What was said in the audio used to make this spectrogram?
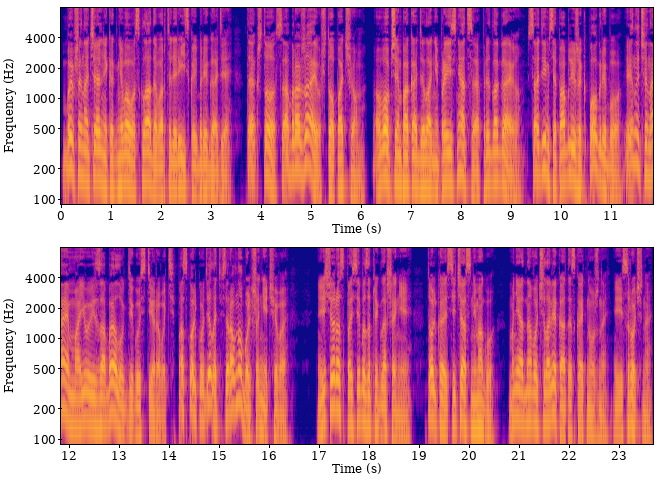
Бывший начальник огневого склада в артиллерийской бригаде. Так что соображаю, что почем. В общем, пока дела не прояснятся, предлагаю, садимся поближе к погребу и начинаем мою Изабеллу дегустировать, поскольку делать все равно больше нечего. Еще раз спасибо за приглашение. Только сейчас не могу. Мне одного человека отыскать нужно, и срочно.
